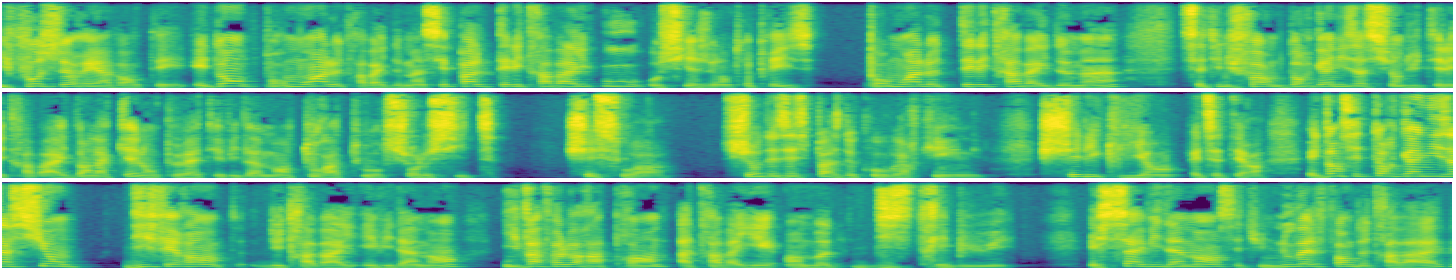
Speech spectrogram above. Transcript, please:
Il faut se réinventer. Et donc, pour moi, le travail demain, c'est pas le télétravail ou au siège de l'entreprise. Pour moi, le télétravail demain, c'est une forme d'organisation du télétravail dans laquelle on peut être évidemment tour à tour sur le site, chez soi, sur des espaces de coworking, chez les clients, etc. Et dans cette organisation différente du travail, évidemment, il va falloir apprendre à travailler en mode distribué. Et ça, évidemment, c'est une nouvelle forme de travail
